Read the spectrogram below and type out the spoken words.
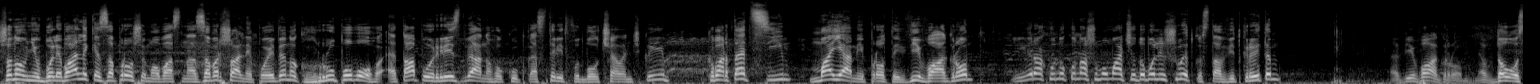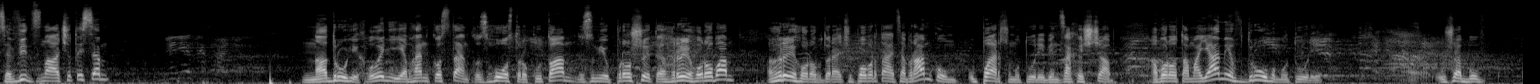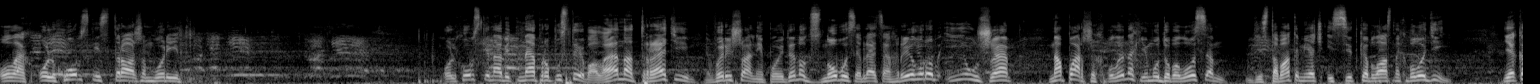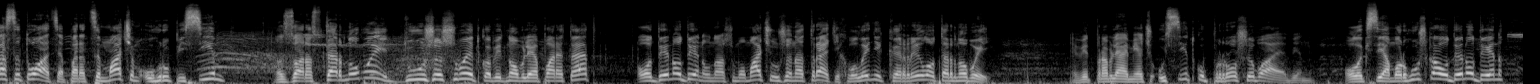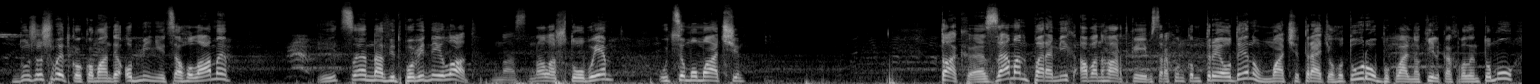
Шановні вболівальники, запрошуємо вас на завершальний поєдинок групового етапу різдвяного кубка Street Football Challenge Київ. Квартет 7 Майамі проти Вівагро. І рахунок у нашому матчі доволі швидко став відкритим. Вівагро вдалося відзначитися. На другій хвилині Євген Костенко з гострого кута зумів прошити Григорова. Григоров, до речі, повертається в рамку. У першому турі він захищав ворота Майамі. В другому турі уже був Олег Ольховський стражем воріт. Ольховський навіть не пропустив, але на третій вирішальний поєдинок знову з'являється Григоров, і уже на перших хвилинах йому довелося діставати м'яч із сітки власних володінь. Яка ситуація перед цим матчем у групі 7? Зараз Терновий дуже швидко відновлює паритет. 1-1 у нашому матчі уже на третій хвилині Кирило Терновий. Відправляє м'яч у сітку, прошиває він. Олексія Моргушка 1-1. Дуже швидко команди обмінюються голами. І це на відповідний лад нас налаштовує у цьому матчі. Так, е, Земан переміг авангард Київ з рахунком 3-1 у матчі третього туру, буквально кілька хвилин тому.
